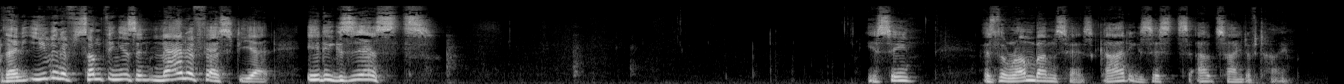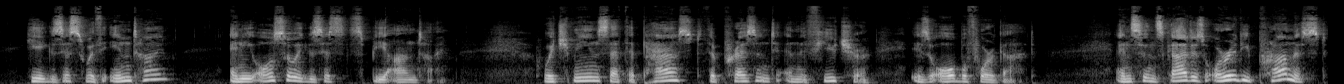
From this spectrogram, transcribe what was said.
that even if something isn't manifest yet, it exists. You see, as the Rambam says, God exists outside of time. He exists within time, and he also exists beyond time, which means that the past, the present, and the future is all before God. And since God has already promised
